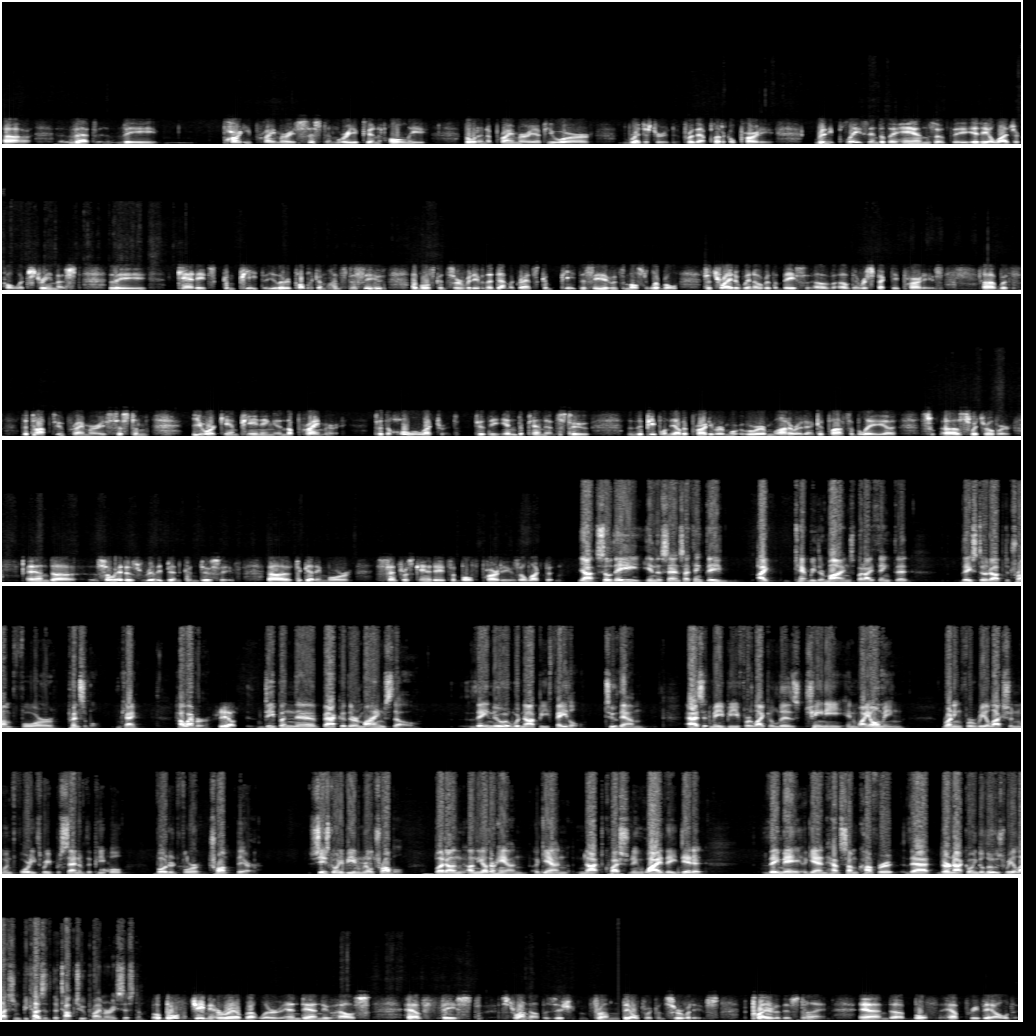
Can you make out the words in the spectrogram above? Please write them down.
uh, that the party primary system, where you can only vote in a primary if you are registered for that political party, really plays into the hands of the ideological extremist. The candidates compete. The Republican wants to see who's the most conservative, and the Democrats compete to see who's the most liberal to try to win over the base of, of their respective parties. Uh, with the top two primary system, you are campaigning in the primary to the whole electorate, to the independents, to the people in the other party who are more, who are moderate and could possibly uh, sw- uh, switch over, and uh, so it has really been conducive uh, to getting more centrist candidates of both parties elected. Yeah, so they, in a sense, I think they, I can't read their minds, but I think that they stood up to Trump for principle. Okay, however, yes. deep in the back of their minds, though, they knew it would not be fatal to them, as it may be for like a Liz Cheney in Wyoming running for reelection when 43% of the people voted for Trump there. She's going to be in real trouble. But on, on the other hand, again, not questioning why they did it, they may, again, have some comfort that they're not going to lose reelection because of the top two primary system. Well, both Jaime Herrera Beutler and Dan Newhouse have faced strong opposition from the ultra conservatives prior to this time, and uh, both have prevailed.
